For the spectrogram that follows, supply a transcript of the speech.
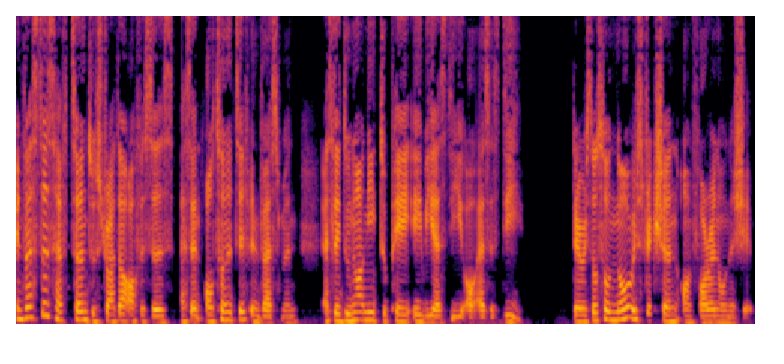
investors have turned to strata offices as an alternative investment as they do not need to pay ABSD or SSD. There is also no restriction on foreign ownership.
